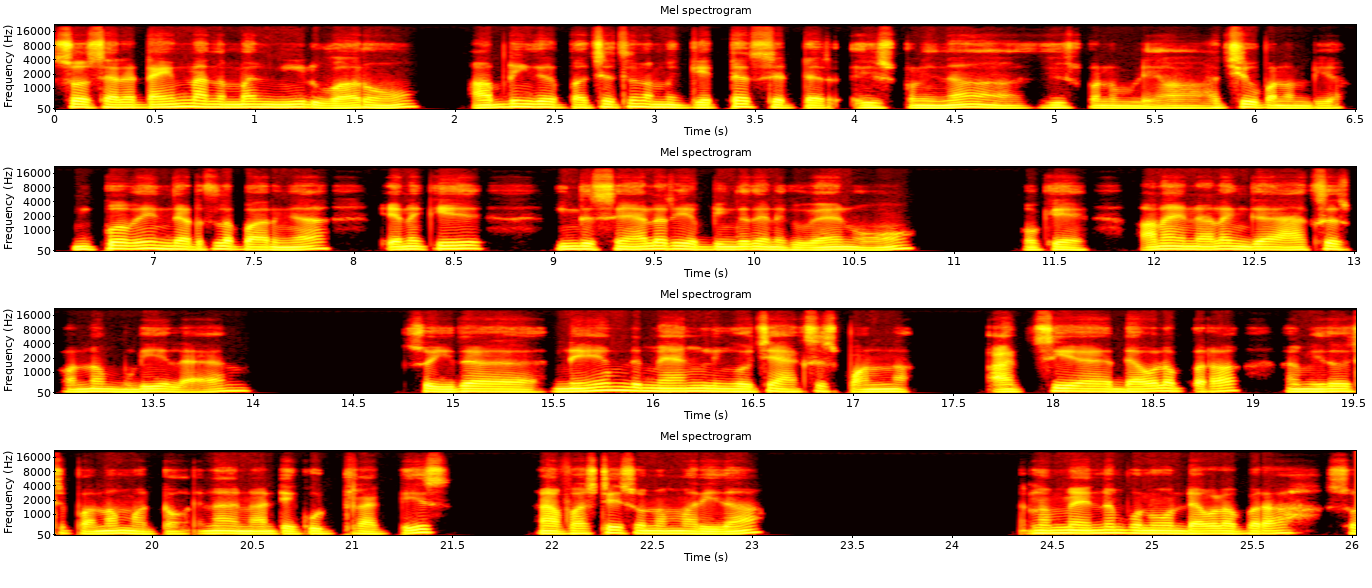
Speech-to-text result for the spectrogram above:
ஸோ சில டைமில் அந்த மாதிரி நீடு வரும். அப்படிங்கிற பட்சத்தில் நம்ம கெட்டர் செட்டர் யூஸ் பண்ணி தான் யூஸ் பண்ண முடியும். அச்சீவ் பண்ண முடியும். இப்போவே இந்த இடத்துல பாருங்கள் எனக்கு இந்த சேலரி அப்படிங்கிறது எனக்கு வேணும். ஓகே ஆனால் என்னால் இங்கே ஆக்சஸ் பண்ண முடியலை. ஸோ இதை நேம்டு மேங்கிலிங் வச்சு ஆக்சஸ் பண்ணலாம். ஆக்சிய டெவலப்பராக நம்ம இதை வச்சு பண்ண மாட்டோம். ஏன்னா நாட் ஏ குட் ப்ராக்டிஸ் நான் ஃபஸ்ட்டே சொன்ன மாதிரி தான். நம்ம என்ன பண்ணுவோம் டெவலப்பராக ஸோ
